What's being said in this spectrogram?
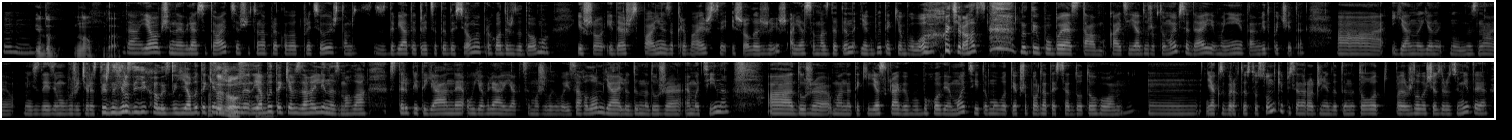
Мгм. І до, ну, да. Да, я взагалі не уявляю ситуацію, що ти, наприклад, от працюєш там з 9.30 до 7, приходиш додому, і що, ідеш в спальню, закриваєшся, і що лежиш, а я сама з дитини, якби таке було хоч раз. Ну, типу, без там Катя, я дуже втомився, да, і мені там відпочити. А я ну я ну не знаю. Мені здається, ми вже через тиждень роз'їхались. Ну я би таке не, я би таке взагалі не змогла стерпіти. Я не уявляю, як це можливо. І загалом я людина дуже емоційна. А, дуже в мене такі яскраві вибухові емоції. Тому, от, якщо повертатися до того, як зберегти стосунки після народження дитини, то от важливо ще зрозуміти,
